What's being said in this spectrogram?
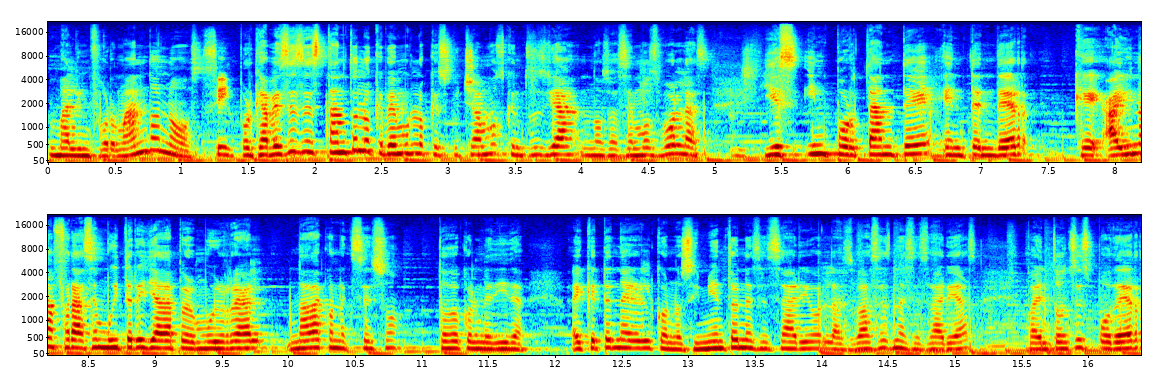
malinformándonos. Sí. Porque a veces es tanto lo que vemos, lo que escuchamos, que entonces ya nos hacemos bolas. Y es importante entender que hay una frase muy trillada, pero muy real, nada con exceso, todo con medida. Hay que tener el conocimiento necesario, las bases necesarias, para entonces poder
